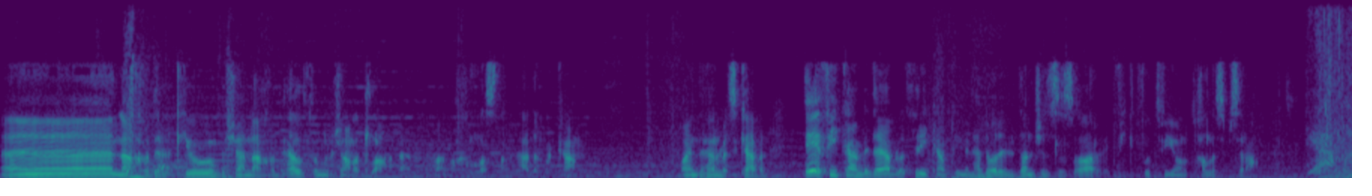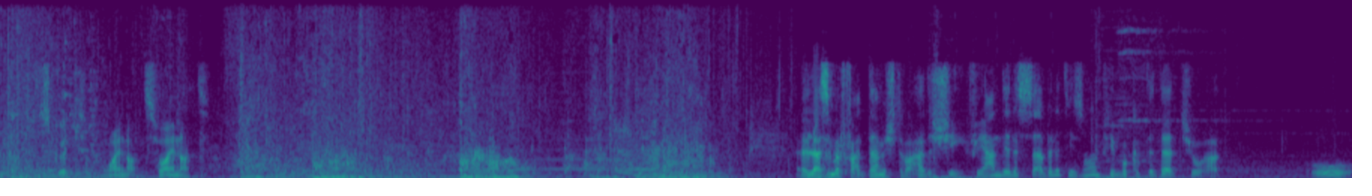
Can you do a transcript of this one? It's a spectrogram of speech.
آه ناخذ ال cube عشان ناخذ health ونرجع نطلع. لأنه خلصنا من هذا المكان. find the hermit's cabin إيه في كان بديابلو 3 كان في من هدول ال dungeons الصغار اللي فيك تفوت فيهم وتخلص بسرعة. It's good. Why not? Why not? لازم ارفع ال damage تبع هذا الشيء. في عندي لسه abilities هون في book of the dead شو هذا؟ أوه.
